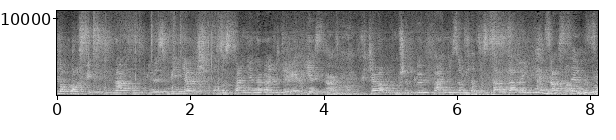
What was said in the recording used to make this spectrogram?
czegokolwiek na tą chwilę zmieniać. Pozostanie na razie tak jak jest. Chciałabym, żeby pani Zosia została dalej zastępcą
